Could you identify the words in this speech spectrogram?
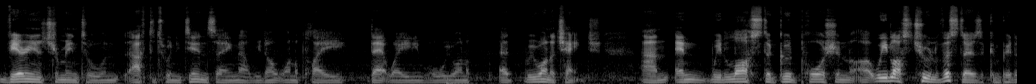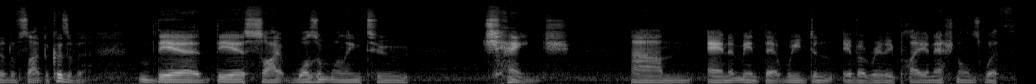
very instrumental in, after 2010 saying no, we don't want to play that way anymore. We want to uh, we want to change. Um, and we lost a good portion. Uh, we lost Chula Vista as a competitive site because of it. Their their site wasn't willing to change, um, and it meant that we didn't ever really play a nationals with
